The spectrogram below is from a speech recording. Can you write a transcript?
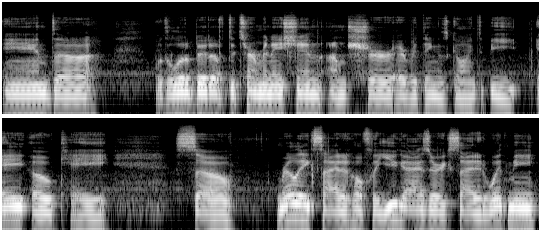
and uh, with a little bit of determination, I'm sure everything is going to be a-okay. So really excited. Hopefully you guys are excited with me.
